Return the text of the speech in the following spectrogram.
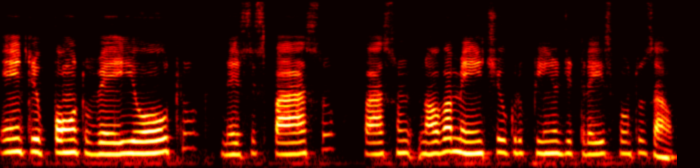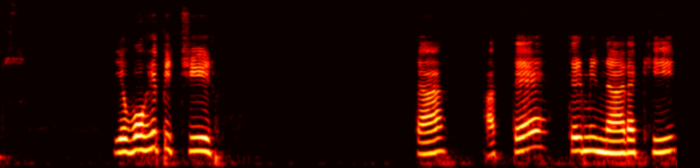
Entre o ponto V e outro nesse espaço faço novamente o grupinho de três pontos altos. E eu vou repetir tá? Até terminar aqui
